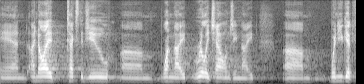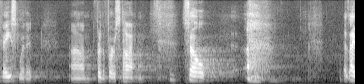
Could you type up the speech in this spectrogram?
And I know I texted you um, one night, really challenging night, um, when you get faced with it um, for the first time. So as I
